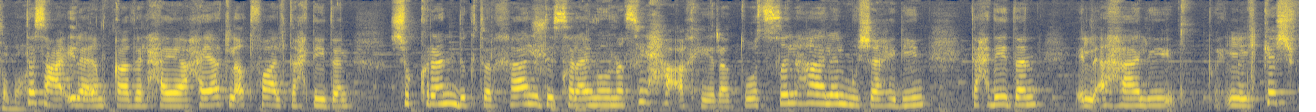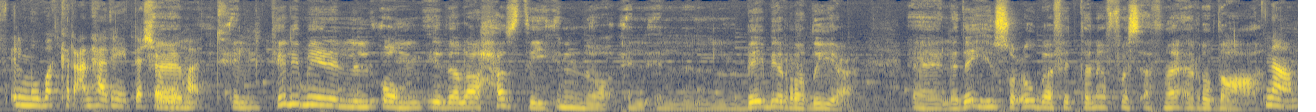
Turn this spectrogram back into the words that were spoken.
طبعا. تسعى إلى إنقاذ الحياة حياة الأطفال تحديدا شكرا دكتور خالد شكراً. السلامي ونصيحة أخيرة توصلها للمشاهدين تحديدا الأهالي للكشف المبكر عن هذه التشوهات الكلمة للأم إذا لاحظتي إنه البيبي الرضيع لديه صعوبة في التنفس أثناء الرضاعة نعم.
